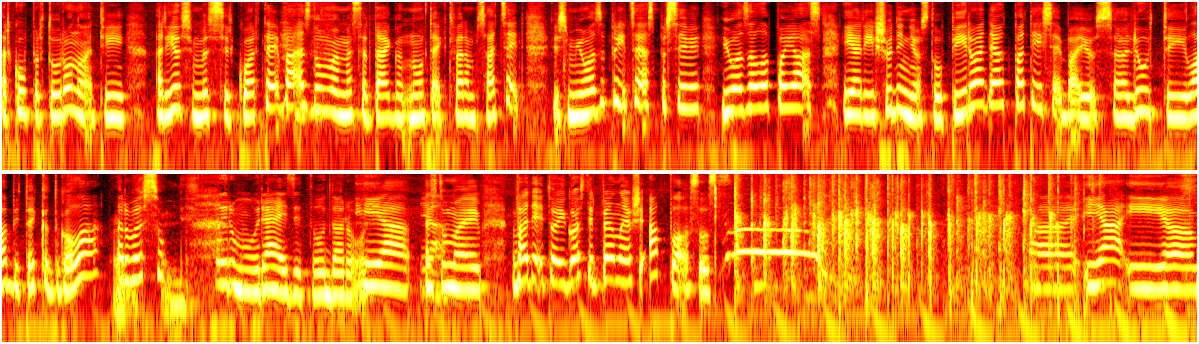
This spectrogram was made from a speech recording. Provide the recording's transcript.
ar ko par to runāt. Ar jums viss ir kārtībā. Es domāju, mēs ar Daigu noteikti varam sacīt. Jūs joza priecājās par sevi, joza lapojās. Ja arī šodien jūs to pierādījāt, patiesībā jūs uh, ļoti labi tekat galā ar visu. Pirmo reizi to darot. Jā, jā, es domāju, vadītāji gosti ir pelnījuši aplausus. Uh, jā, i, uh,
